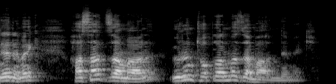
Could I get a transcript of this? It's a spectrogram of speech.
Ne demek? Hasat zamanı ürün toplanma zamanı demek.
